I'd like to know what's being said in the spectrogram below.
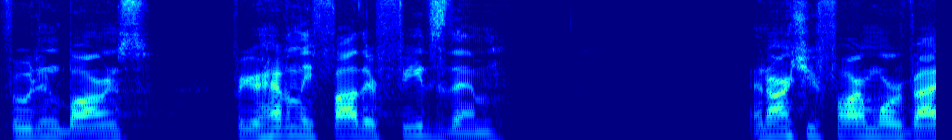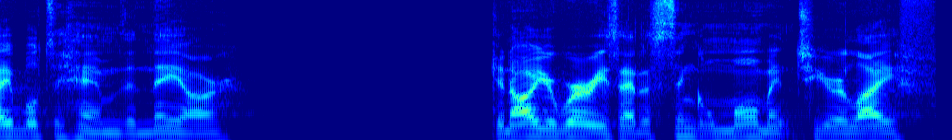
food in barns, for your heavenly Father feeds them. And aren't you far more valuable to Him than they are? Can all your worries add a single moment to your life?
